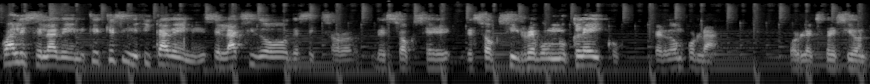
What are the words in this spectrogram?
cuál es el ADN. ¿Qué, significa ADN? Es el ácido desoxirribonucleico, perdón por la, por la expresión.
